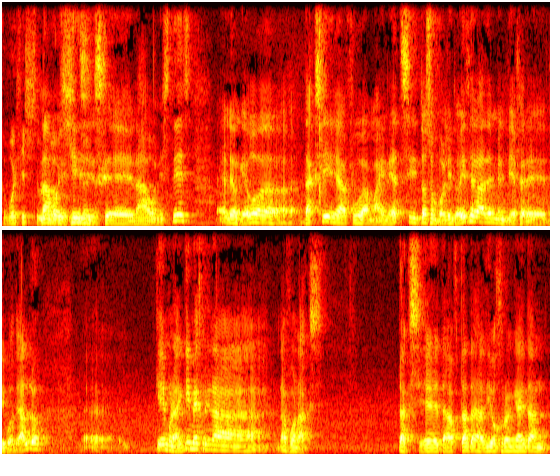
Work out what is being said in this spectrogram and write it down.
Να βοηθήσεις. να βοηθήσεις ε, να αγωνιστείς. Ε, λέω και εγώ, ε, εντάξει, αφού άμα είναι έτσι, τόσο πολύ το ήθελα, δεν με ενδιέφερε τίποτε άλλο. Ε, και ήμουν εκεί μέχρι να, να φωνάξει. Εντάξει, ε, τα, αυτά τα δύο χρόνια ήταν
